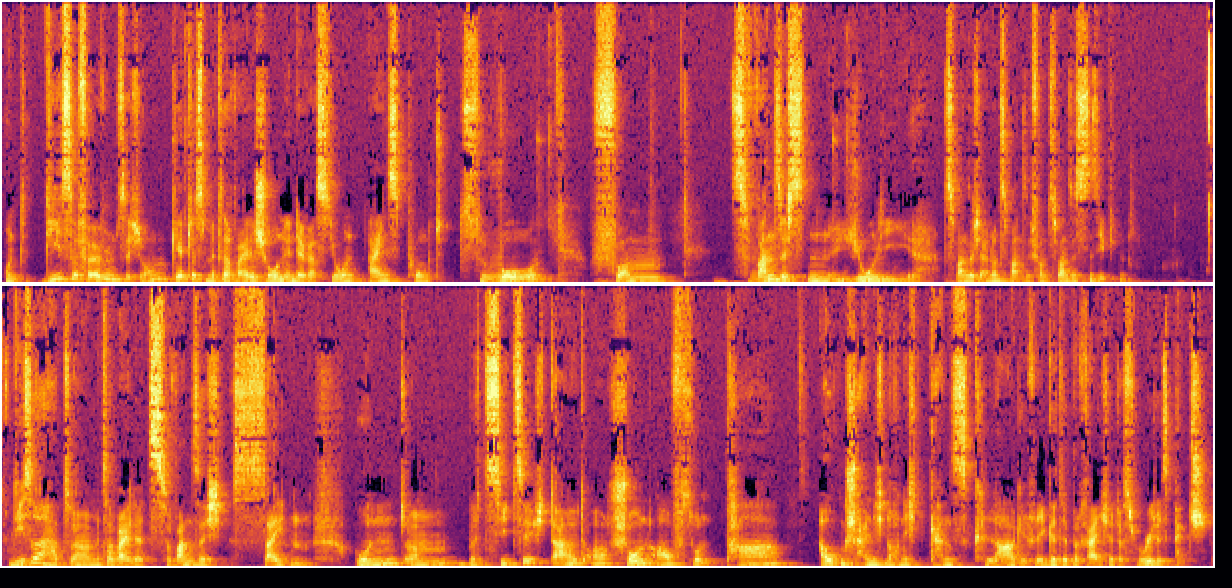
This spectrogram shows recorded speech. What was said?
Und diese Veröffentlichung gibt es mittlerweile schon in der Version 1.2 vom 20. Juli 2021, vom 20.07. Diese hat äh, mittlerweile 20 Seiten und ähm, bezieht sich damit auch schon auf so ein paar augenscheinlich noch nicht ganz klar geregelte Bereiche des Redispatch.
